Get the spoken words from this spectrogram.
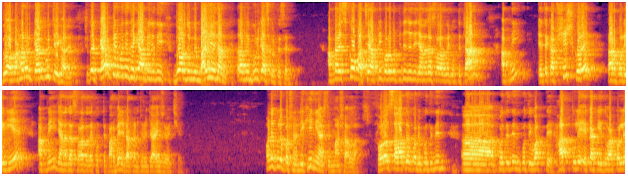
দোয়া পাঠানোর ক্যাম্প হচ্ছে এখানে। সুতরাং ক্যাম্পের মধ্যে থেকে আপনি যদি দোয়ার জন্য বাইরে যান, তাহলে আপনি ভুল কাজ করতেছেন। আপনার স্কোপ আছে, আপনি পরবর্তীতে যদি জানাজা সলাতে করতে চান, আপনি এতে কাপ শেষ করে তারপরে গিয়ে আপনি জানাজা সলাত আদায় করতে পারবেন, এটা আপনার জন্য জায়েজ রয়েছে। অনেকগুলো প্রশ্ন লিখিয়ে নিয়ে আসছেন মাশা আল্লাহ ফরজ সালাতের পরে প্রতিদিন প্রতিদিন প্রতি ওয়াক্তে হাত তুলে একাকি দোয়া করলে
